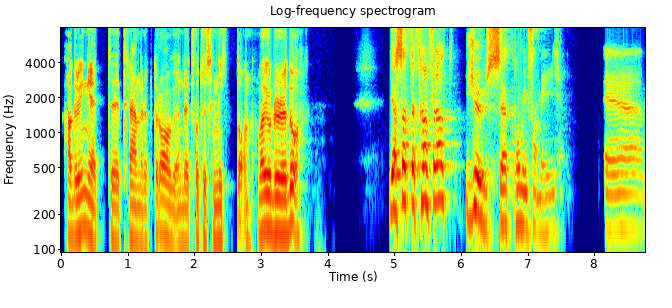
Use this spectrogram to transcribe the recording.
hade du inget eh, tränaruppdrag under 2019. Vad gjorde du då? Jag satte framförallt ljuset på min familj. Eh,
